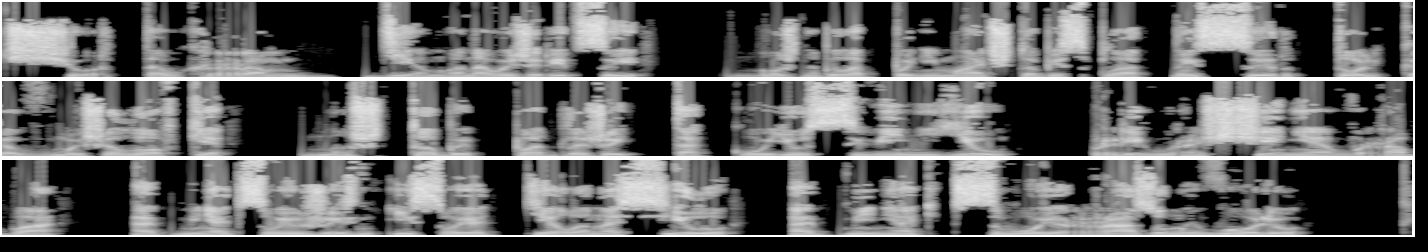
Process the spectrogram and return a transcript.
Чертов храм, демоновы жрецы! Нужно было понимать, что бесплатный сыр только в мышеловке. Но чтобы подложить такую свинью, превращение в раба, обменять свою жизнь и свое тело на силу, обменять свой разум и волю. К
